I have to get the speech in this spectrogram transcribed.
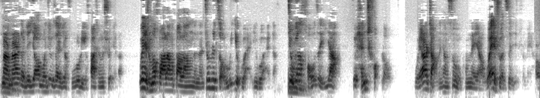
慢慢的这妖魔就在这葫芦里化成水了。为什么哗啷哗啷的呢？就是走路一拐一拐的，就跟嗯猴子一样，就很丑陋。我要是长得像孙悟空那样，我也说自己是美猴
